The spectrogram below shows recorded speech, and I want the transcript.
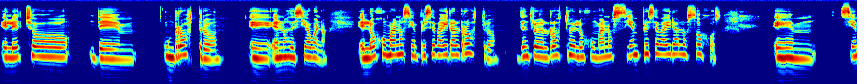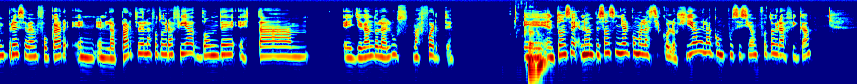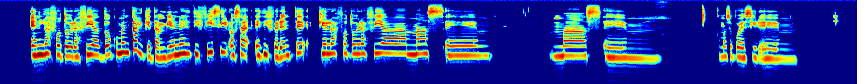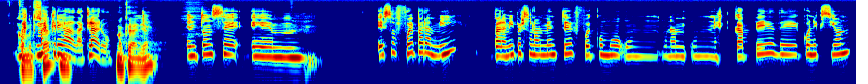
el hecho de mm, un rostro. él nos decía, bueno, el ojo humano siempre se va a ir al rostro. Dentro del rostro, el ojo humano siempre se va a ir a los ojos. Em, siempre se va a enfocar en, la parte de la fotografía donde está eh, llegando la luz más fuerte. Eh, entonces nos empezó a enseñar como la psicología de la composición fotográfica en la fotografía documental, que también es difícil, o sea, es diferente que la fotografía más em, más, em, ¿cómo se puede decir? Em, más, creada, claro. Más creada, Entonces, em, eso fue para mí, para mí personalmente, fue como un, escape de conexión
